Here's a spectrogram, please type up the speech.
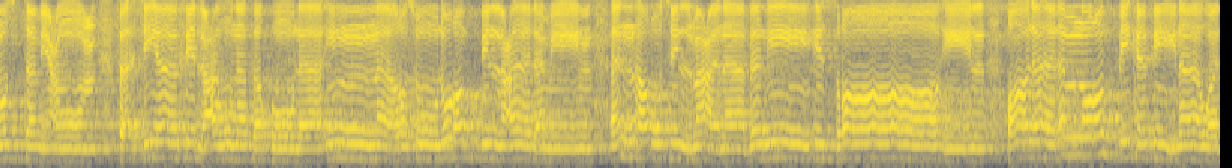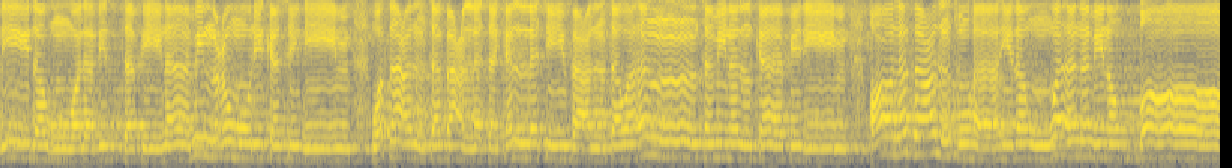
مستمعون. فأتيا فرعون فقولا إنا رسول رب العالمين. أن أرسل معنا بني إسرائيل. قال ألم نربك فينا وليدا ولبثت فينا من عمرك سنين. وفعلت فعلتك التي فعلت وأنت من الكافرين. قال فعلتها إذا وأنا من الضالين.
